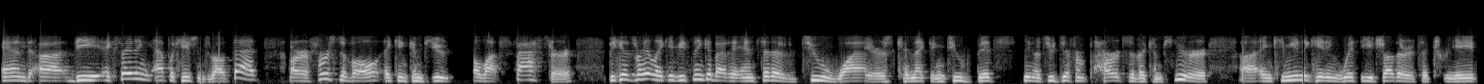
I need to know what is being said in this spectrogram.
And uh, the exciting applications about that are, first of all, it can compute a lot faster because right like if you think about it instead of two wires connecting two bits you know two different parts of a computer uh, and communicating with each other to create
